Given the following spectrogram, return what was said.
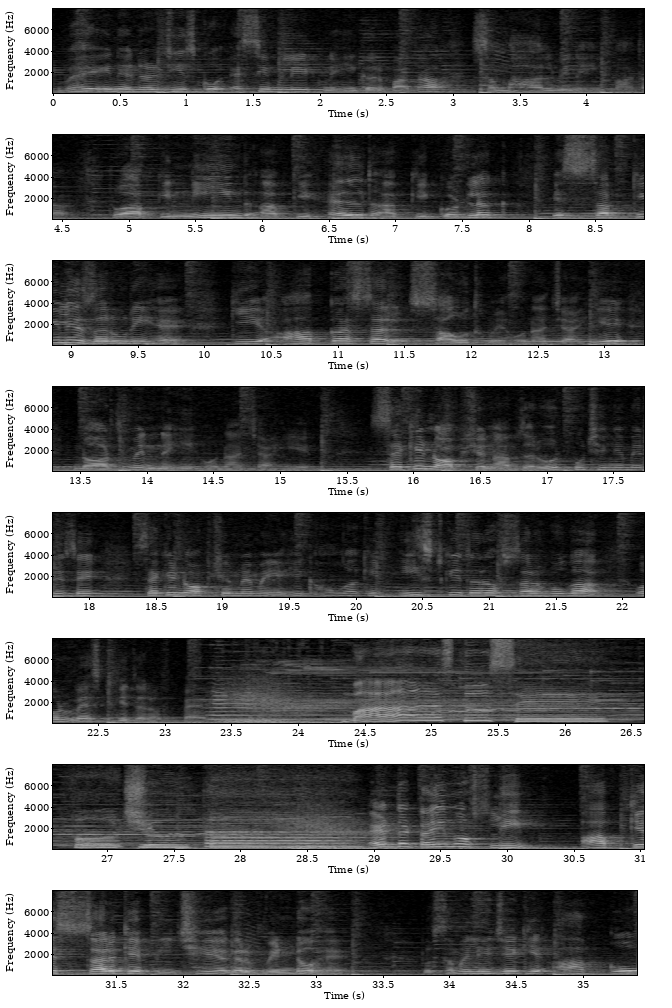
वह इन एनर्जीज को एसिमुलेट नहीं कर पाता, संभाल भी नहीं पाता। तो आपकी नींद, आपकी हेल्थ, आपकी गुड लक इस सब के लिए ज़रूरी है कि आपका सर साउथ में होना चाहिए, नॉर्थ में नहीं होना चाहिए। सेकेंड ऑप्शन आप ज़रूर पूछेंगे मेरे से। सेकेंड ऑप्शन में मैं यही कहूँगा कि ईस्ट की तरफ़ सर होगा और वेस्ट की तरफ़ पैर। वास्तु से at the time of sleep आपके सर के पीछे अगर विंडो है तो समझ लीजिए कि आपको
